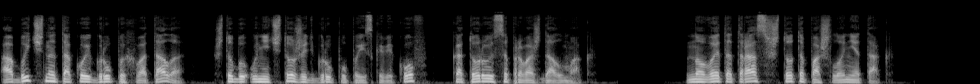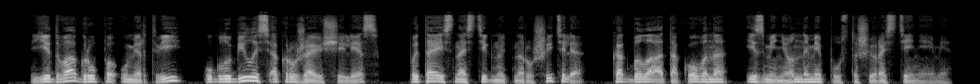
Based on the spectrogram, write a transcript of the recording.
Обычно такой группы хватало, чтобы уничтожить группу поисковиков, которую сопровождал маг. но в этот раз что-то пошло не так. Едва группа умертви углубилась окружающий лес, пытаясь настигнуть нарушителя, как была атакована измененными пустошью растениями.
